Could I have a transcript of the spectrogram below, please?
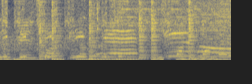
Lubię, lubię, lubię, lubię, lubię,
